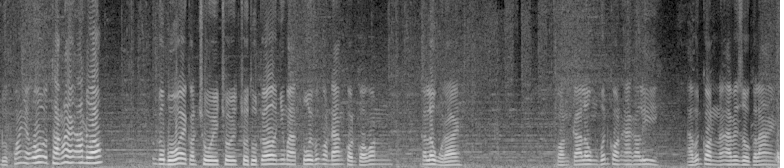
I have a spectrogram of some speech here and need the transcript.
Được quá nhỉ. Ô thắng này ăn được không? Con gấu bố này còn trồi trồi trồi thụt cơ Nhưng mà tôi vẫn còn đang còn có con Cá lông ở đây. Còn cá lông vẫn còn Agali. À vẫn còn Avenger Clyde.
